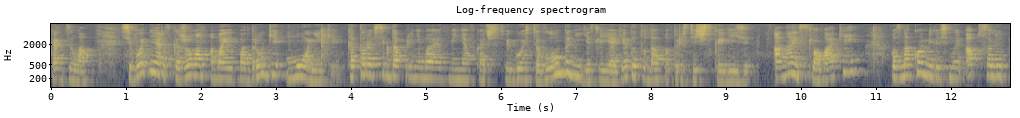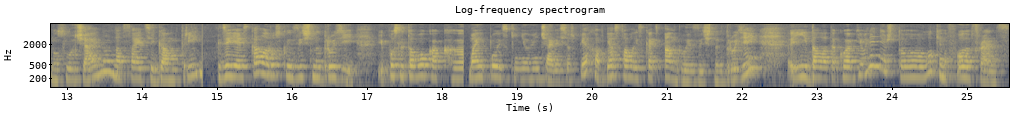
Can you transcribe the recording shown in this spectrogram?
как дела? Сегодня я расскажу вам о моей подруге Монике, которая всегда принимает меня в качестве гостя в Лондоне, если я еду туда по туристической визе. Она из Словакии. Познакомились мы абсолютно случайно на сайте GAM3, где я искала русскоязычных друзей. И после того, как э, мои поиски не увенчались успехом, я стала искать англоязычных друзей и дала такое объявление, что looking for the friends.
